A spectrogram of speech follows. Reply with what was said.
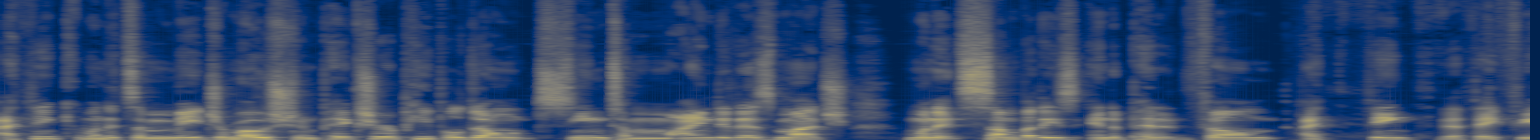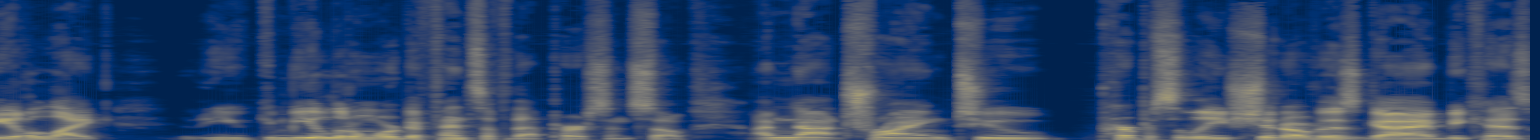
I think when it's a major motion picture, people don't seem to mind it as much. When it's somebody's independent film, I think that they feel like you can be a little more defensive of that person. So I'm not trying to purposely shit over this guy because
